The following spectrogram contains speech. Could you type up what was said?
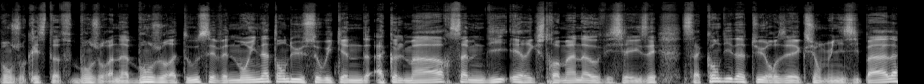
Bonjour Christophe, bonjour Anna, bonjour à tous. Événement inattendu ce week-end à Colmar. Samedi, Eric Stroman a officialisé sa candidature aux élections municipales.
